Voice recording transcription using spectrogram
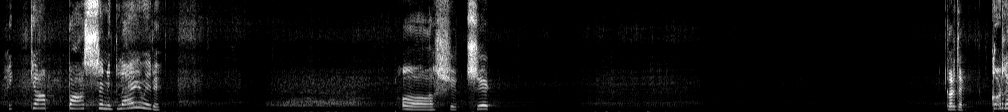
भाई क्या पास से निकला है मेरे? ओह शिट शिट कर दे कर दे।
